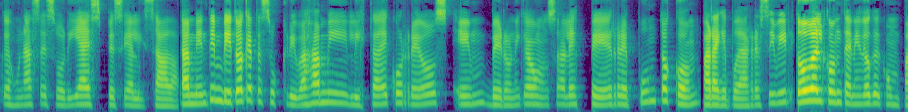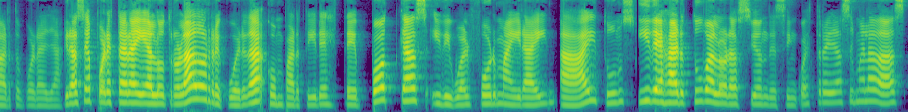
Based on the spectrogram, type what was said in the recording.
que es una asesoría especializada. También te invito a que te suscribas a mi lista de correos en veronicagonzalezpr.com para que puedas recibir todo el contenido que comparto por allá. Gracias por estar ahí al otro lado. Recuerda compartir este podcast y de igual forma ir ahí a iTunes y dejar tu valoración de 5 estrellas si me la das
